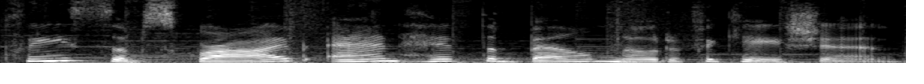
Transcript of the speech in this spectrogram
Please subscribe and hit the bell notification.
